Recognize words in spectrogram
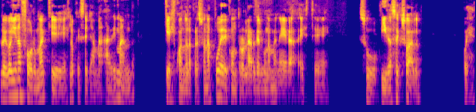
Luego hay una forma que es lo que se llama a demanda, que es cuando la persona puede controlar de alguna manera este, su vida sexual, pues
